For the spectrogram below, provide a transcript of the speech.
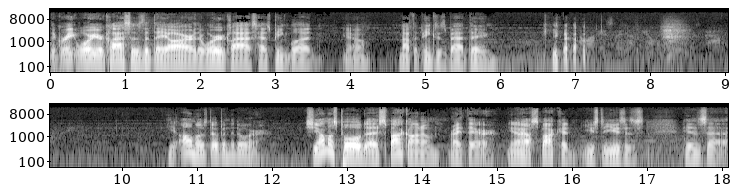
the great warrior classes that they are, the warrior class has pink blood. You know, not that pink is a bad thing. You know, he almost opened the door. She almost pulled uh, Spock on him right there. You know how Spock could used to use his his uh,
